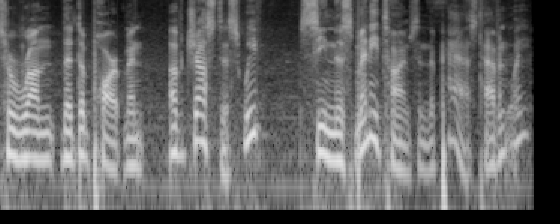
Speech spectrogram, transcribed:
to run the Department of Justice. We've seen this many times in the past, haven't we?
